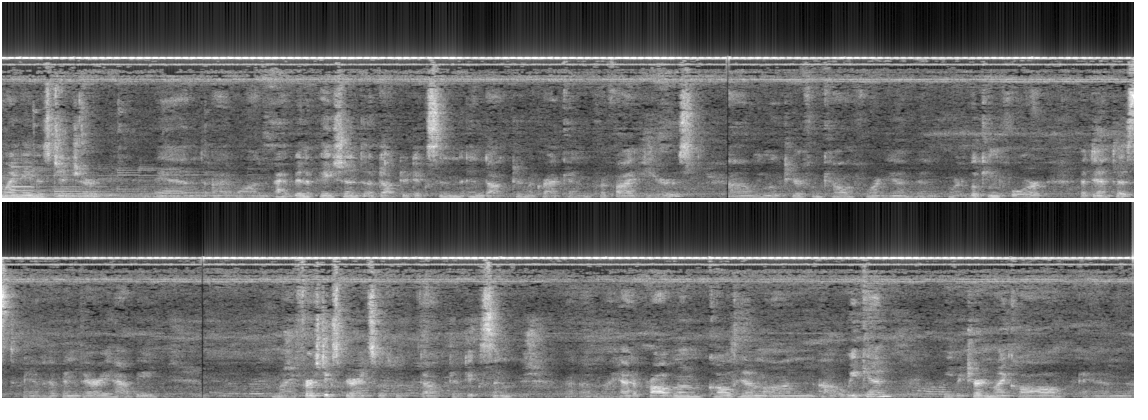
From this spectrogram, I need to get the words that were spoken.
my name is Ginger, and I, want, I have been a patient of Dr. Dickson and Dr. McCracken for five years. Uh, we moved here from California and we're looking for a dentist and have been very happy. My first experience was with Dr. Dickson. Um, I had a problem, called him on uh, a weekend. He returned my call and uh,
